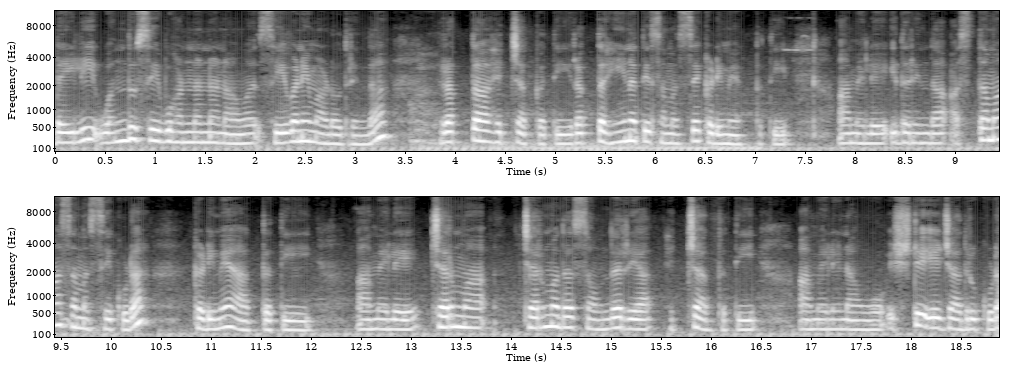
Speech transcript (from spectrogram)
ಡೈಲಿ ಒಂದು ಸೇಬು ಹಣ್ಣನ್ನು ನಾವು ಸೇವನೆ ಮಾಡೋದ್ರಿಂದ ರಕ್ತ ಹೆಚ್ಚಾಕ್ಕತಿ ರಕ್ತಹೀನತೆ ಸಮಸ್ಯೆ ಕಡಿಮೆ ಆಗ್ತತಿ. ಆಮೇಲೆ ಇದರಿಂದ ಅಸ್ತಮಾ ಸಮಸ್ಯೆ ಕೂಡ ಕಡಿಮೆ ಆಗ್ತತಿ. ಆಮೇಲೆ ಚರ್ಮ, ಚರ್ಮದ ಸೌಂದರ್ಯ ಹೆಚ್ಚಾಗ್ತತಿ. ಆಮೇಲೆ ನಾವು ಎಷ್ಟೇ ಏಜ್ ಆದರೂ ಕೂಡ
